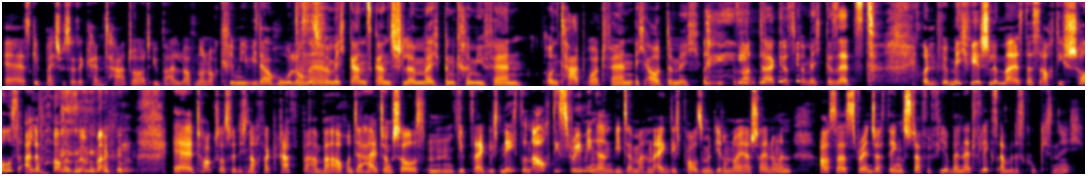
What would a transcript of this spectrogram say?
Äh, es gibt beispielsweise keinen Tatort, überall laufen nur noch Krimi-Wiederholungen. Das ist für mich ganz, ganz schlimm, weil ich bin Krimi-Fan und Tatort-Fan. Ich oute mich. Sonntag ist für mich gesetzt. Und für mich viel schlimmer ist, dass auch die Shows alle Pause machen. äh, Talkshows finde ich noch verkraftbar, aber auch Unterhaltungsshows mm, gibt's eigentlich nichts. Und auch die Streaming-Anbieter machen eigentlich Pause mit ihren Neuerscheinungen. Außer Stranger Things Staffel 4 bei Netflix, aber das gucke ich nicht.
